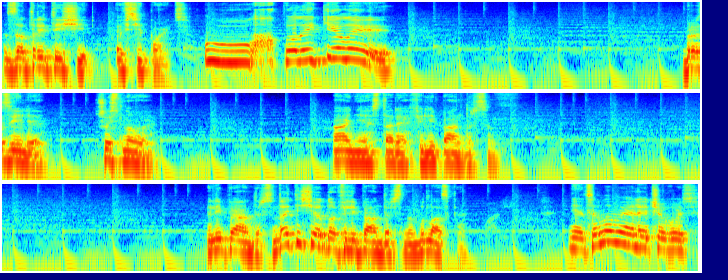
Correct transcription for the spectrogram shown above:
за 3000 FC Points. Ух, полетіли! Бразилія. Щось нове. А, ні, старе, Філіп Андерсон. Філіп Андерсон. Дайте ще одного Філіпа Андерсона, будь ласка. Ні, це лавеля чогось.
